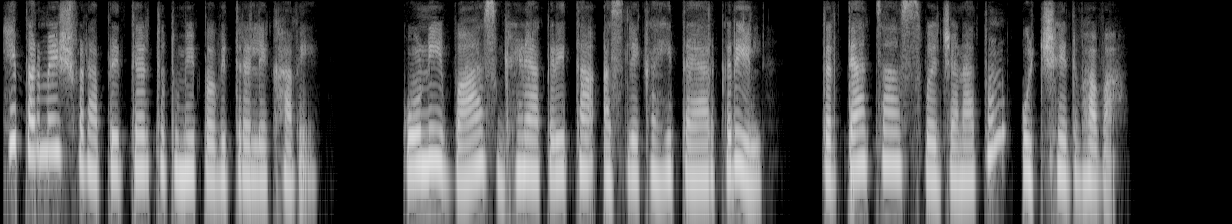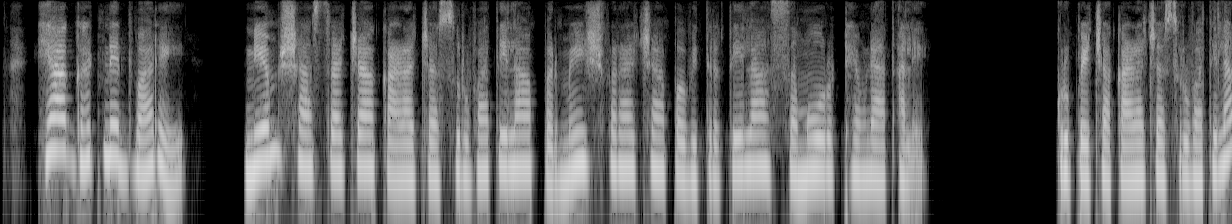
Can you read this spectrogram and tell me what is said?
हे परमेश्वराप्रित्यर्थ तुम्ही पवित्र लेखावे. कोणी वास घेण्याकरिता असले काही तयार करील तर त्याचा स्वजनातून उच्छेद व्हावा. ह्या घटनेद्वारे नियमशास्त्राच्या काळाच्या सुरुवातीला परमेश्वराच्या पवित्रतेला समोर ठेवण्यात आले. कृपेच्या काळाच्या सुरुवातीला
